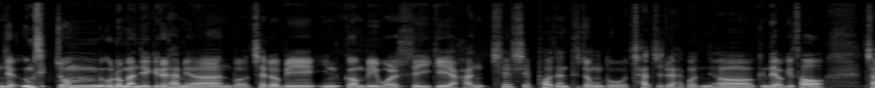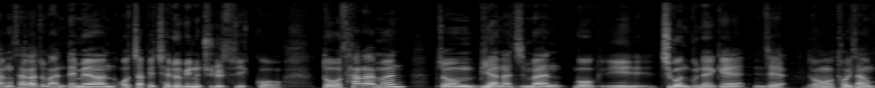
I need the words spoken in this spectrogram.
이제 음식점으로만 얘기를 하면 뭐 재료비, 인건비, 월세 이게 약 한 70% 정도 차지를 하거든요. 근데 여기서 장사가 좀 안 되면 어차피 재료비는 줄일 수 있고 또 사람은 좀 미안하지만 뭐 이 직원분에게 이제 어, 더 이상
